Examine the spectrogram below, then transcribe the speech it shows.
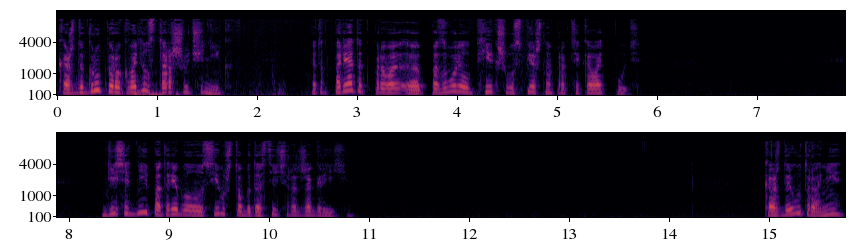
Каждой группой руководил старший ученик. Этот порядок э, позволил Пхикшу успешно практиковать путь. Десять дней потребовалось им, чтобы достичь Раджагрихи. Каждое утро они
